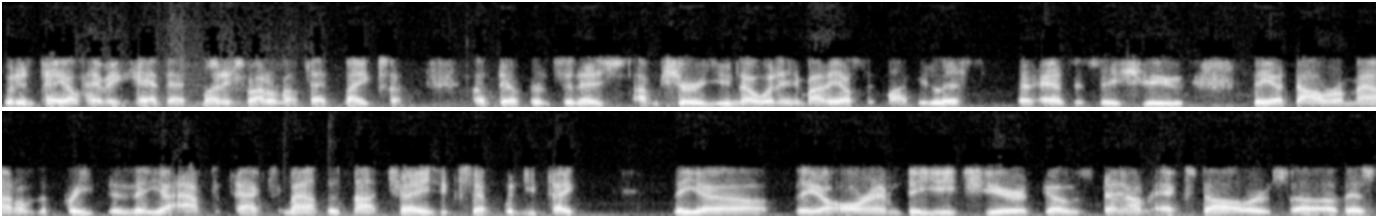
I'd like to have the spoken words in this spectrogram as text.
would entail having had that money. So I don't know if that makes a, a difference. And as I'm sure you know, and anybody else that might be listening that has this issue, the dollar amount of the pre the uh, after tax amount does not change except when you take the uh, the RMD each year, it goes down X dollars. Uh, there's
